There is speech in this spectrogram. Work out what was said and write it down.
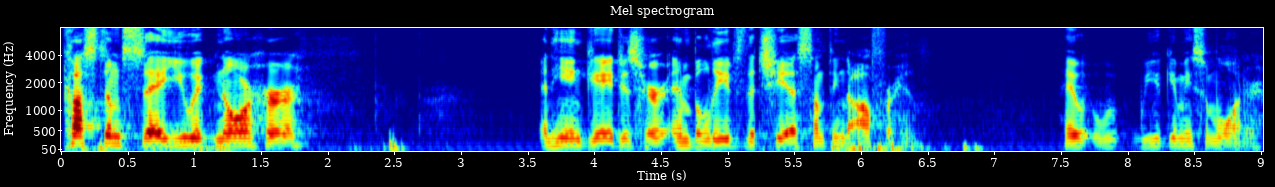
Customs say you ignore her. And he engages her and believes that she has something to offer him. Hey, will you give me some water?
